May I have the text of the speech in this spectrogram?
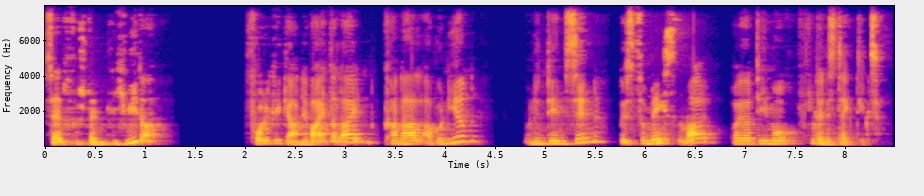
selbstverständlich wieder. Folge gerne weiterleiten, Kanal abonnieren und in dem Sinn bis zum nächsten Mal, euer Timo von Tennis Tactics.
